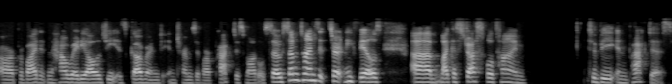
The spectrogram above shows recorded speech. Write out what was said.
are provided and how radiology is governed in terms of our practice models. So sometimes it certainly feels um, like a stressful time to be in practice.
